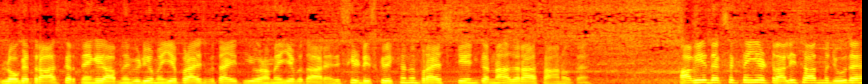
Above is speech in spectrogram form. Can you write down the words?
لوگ اعتراض کرتے ہیں کہ آپ نے ویڈیو میں یہ پرائس بتائی تھی اور ہمیں یہ بتا رہے ہیں۔ اس کی ڈسکرپشن میں پرائس چینج کرنا ذرا آسان ہوتا ہے۔ آپ یہ دیکھ سکتے ہیں یہ ٹرالی ساتھ موجود ہے۔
